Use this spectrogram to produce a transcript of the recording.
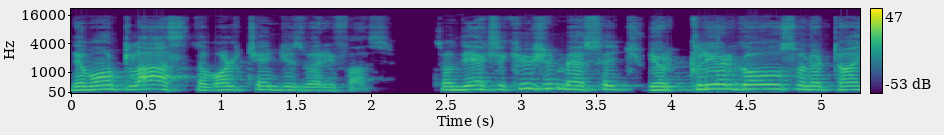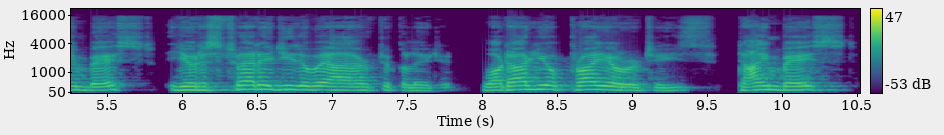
They won't last. The world changes very fast. So, on the execution message, your clear goals on a time based, your strategy, the way I articulated. What are your priorities? Time based.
